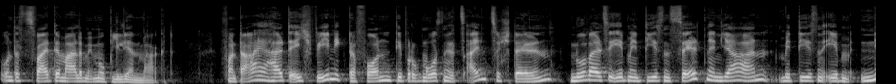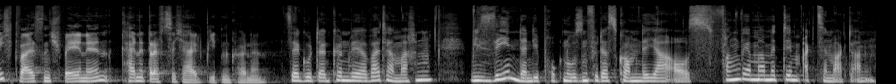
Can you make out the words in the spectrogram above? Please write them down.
und das zweite Mal am Immobilienmarkt. Von daher halte ich wenig davon, die Prognosen jetzt einzustellen, nur weil sie eben in diesen seltenen Jahren mit diesen eben nicht weißen Schwänen keine Treffsicherheit bieten können. Sehr gut, dann können wir ja weitermachen. Wie sehen denn die Prognosen für das kommende Jahr aus? Fangen wir mal mit dem Aktienmarkt an.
